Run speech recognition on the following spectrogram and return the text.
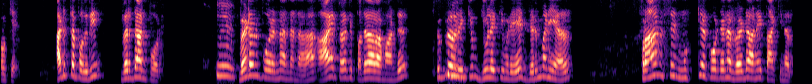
ஓகே அடுத்த பகுதி வெர்தான் போர். வெர்டன் போர் என்ன என்னன்னா ஆயிரத்தி தொள்ளாயிரத்தி பதினாறாம் ஆண்டு பிப்ரவரிக்கும் ஜூலைக்கும் இடையே ஜெர்மனியர் பிரான்சின் முக்கிய கோட்டையான வெர்டானை தாக்கினர்.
